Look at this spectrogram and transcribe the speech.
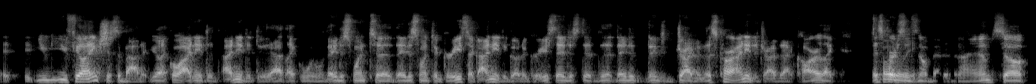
it, you you feel anxious about it. You're like, well, I need to I need to do that. Like well, they just went to they just went to Greece. Like I need to go to Greece. They just did they did they drive in this car. I need to drive that car. Like this totally. person's no better than I am. So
